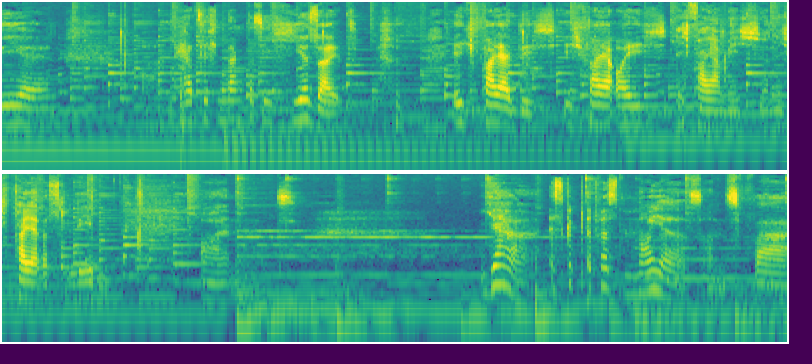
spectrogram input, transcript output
erzählen. Und herzlichen Dank, dass ihr hier seid. Ich feiere dich, ich feiere euch, ich feiere mich und ich feiere das Leben. Und ja, es gibt etwas Neues. Und zwar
